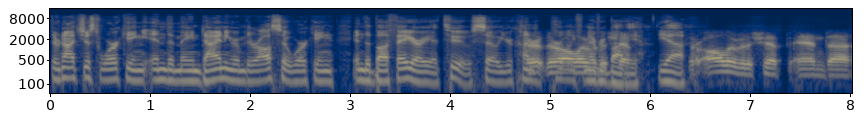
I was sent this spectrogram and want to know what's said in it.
they're not just working in the main dining room, they're also working in the buffet area too. So you're kind They're- of they're pulling from everybody. Yeah. They're all over the ship, and uh,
